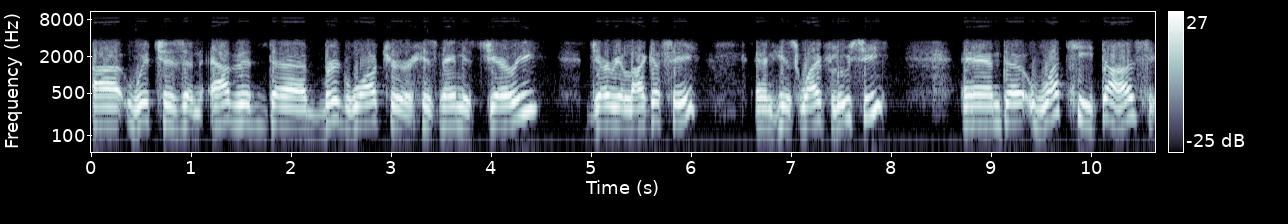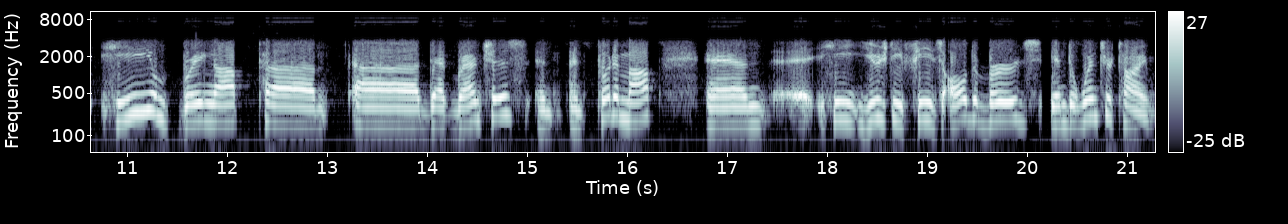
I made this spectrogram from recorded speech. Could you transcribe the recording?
uh, which is an avid uh, bird watcher. His name is Jerry, Jerry Lagasse, and his wife Lucy. And uh, what he does, he'll bring up uh, uh, dead branches and, and put them up, and uh, he usually feeds all the birds in the wintertime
